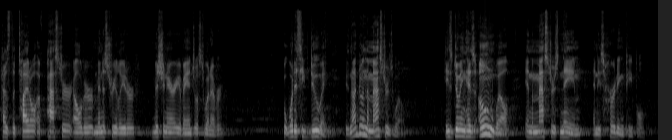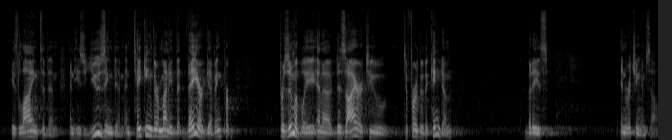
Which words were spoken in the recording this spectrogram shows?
has the title of pastor, elder, ministry leader, missionary, evangelist, whatever. But what is he doing? He's not doing the master's will. He's doing his own will in the master's name, and he's hurting people. He's lying to them, and he's using them and taking their money that they are giving, presumably in a desire to, to further the kingdom, but he's enriching himself.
